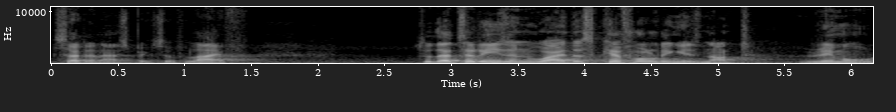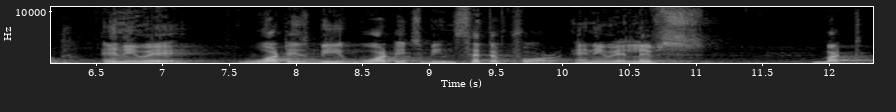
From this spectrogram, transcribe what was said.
certain aspects of life. So that's the reason why the scaffolding is not removed anyway what is be… what it's been set up for anyway lives. But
